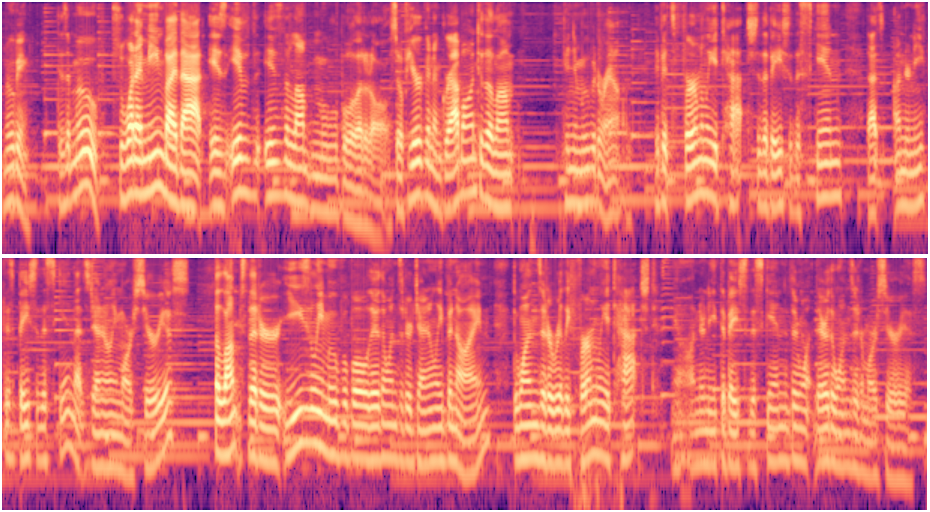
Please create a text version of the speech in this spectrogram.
Moving. Does it move? So what I mean by that is if is the lump movable at all? So if you're gonna grab onto the lump, can you move it around? If it's firmly attached to the base of the skin, that's underneath this base of the skin, that's generally more serious. The lumps that are easily movable, they're the ones that are generally benign. The ones that are really firmly attached, you know, underneath the base of the skin, they're, they're the ones that are more serious.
